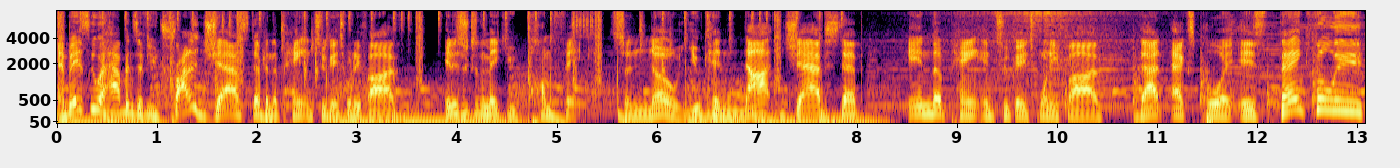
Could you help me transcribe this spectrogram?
And basically what happens if you try to jab step in the paint in 2K25, it is just going to make you pump fake. So no, you cannot jab step in the paint in 2K25. That exploit is thankfully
